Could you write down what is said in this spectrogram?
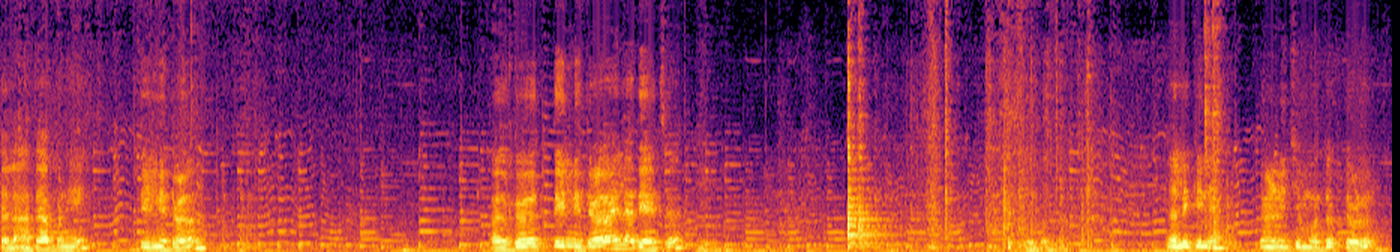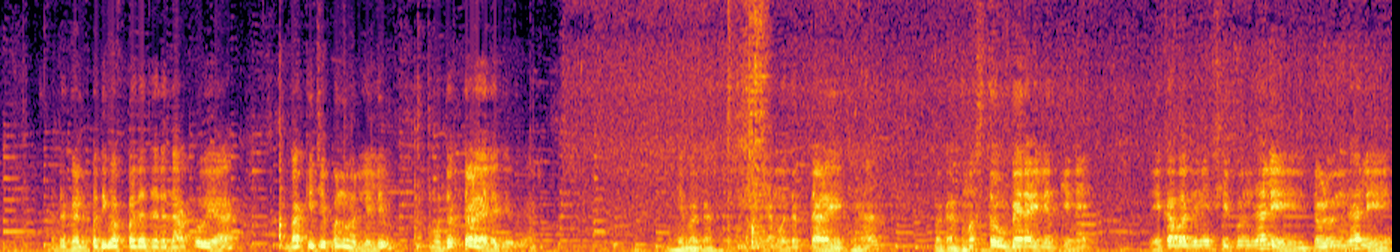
चला आता आपण हे तेल नितळून अलगद तेल नितळायला द्यायचं. झाले की नाही? तळणीचे मोदक तळून आता गणपती बाप्पाला जरा दाखवूया. बाकीचे पण उरलेले मोदक तळायला घेऊया. हे बघा या मोदक तळायचे हा. बघा मस्त उभे राहिलेत की नाही. एका बाजूने शेकून झाले तळून झाले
